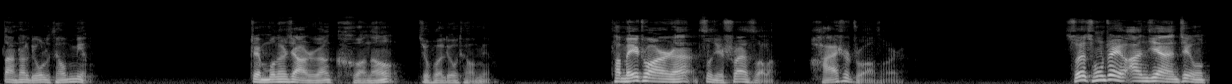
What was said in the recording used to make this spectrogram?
但他留了条命。这摩托驾驶员可能就会留条命。他没撞上人，自己摔死了，还是主要责任。所以从这个案件这种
